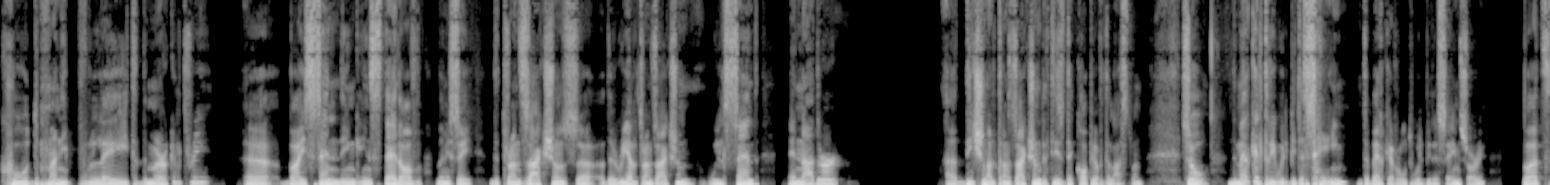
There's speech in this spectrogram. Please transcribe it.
could manipulate the Merkle tree uh, by sending instead of let me say the transactions uh, the real transaction will send another additional transaction that is the copy of the last one. So the merkle tree will be the same the merkle root will be the same sorry but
